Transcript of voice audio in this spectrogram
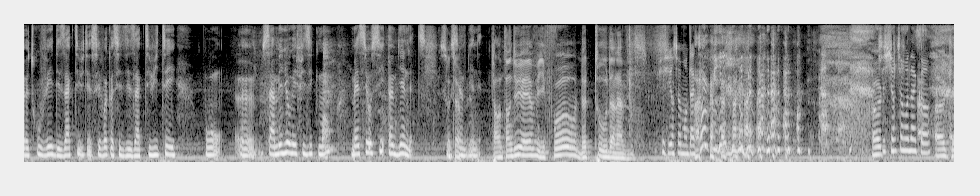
euh, trouver des activités. C'est vrai que c'est des activités pour euh, s'améliorer physiquement, mais c'est aussi un bien-être. C'est aussi un bien-être. T'as entendu, Eve Il faut de tout dans la vie. Je suis entièrement d'accord. Ok. Je suis entièrement d'accord. Ok.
